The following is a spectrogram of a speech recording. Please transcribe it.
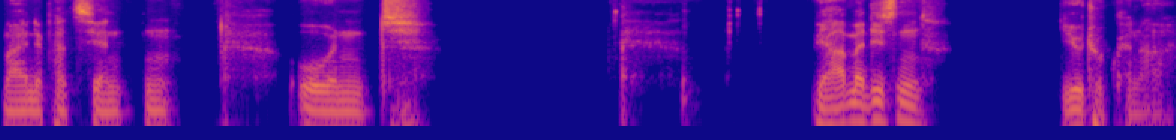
meine Patienten. Und wir haben ja diesen YouTube-Kanal.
